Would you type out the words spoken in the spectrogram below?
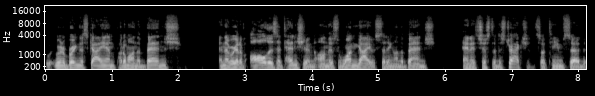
we're going to bring this guy in put him on the bench and then we're going to have all this attention on this one guy who's sitting on the bench and it's just a distraction so teams said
